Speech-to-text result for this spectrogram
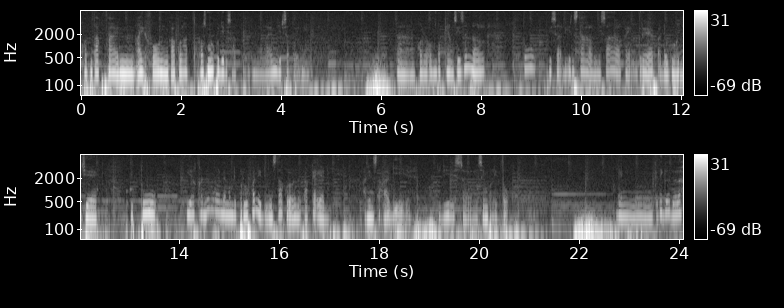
kontak find, iPhone, kalkulator, semua aku jadi satu dan yang lain jadi satu ini. Nah, kalau untuk yang seasonal itu bisa diinstal, misal kayak Grab, ada Gojek, itu ya kadang kalau memang diperlukan ya diinstal, kalau nggak pakai ya di uninstall lagi. Jadi sesimpel itu. Yang ketiga adalah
